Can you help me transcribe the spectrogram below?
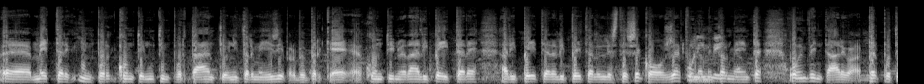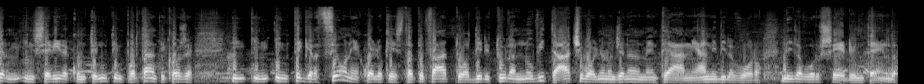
eh, mettere impor- contenuti importanti ogni tre mesi proprio perché eh, continuerà a ripetere, a ripetere, a ripetere le stesse cose fondamentalmente o inventare, guarda, per poter inserire contenuti importanti, cose in, in, integrazioni a quello che è stato fatto, addirittura novità, ci vogliono generalmente anni, anni di lavoro, di lavoro lavoro serio intendo.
